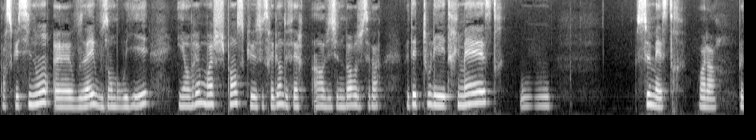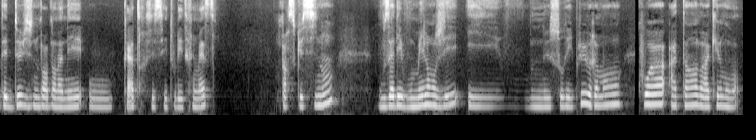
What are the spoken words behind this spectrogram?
Parce que sinon, euh, vous allez vous embrouiller et en vrai, moi, je pense que ce serait bien de faire un vision board, je sais pas, peut-être tous les trimestres ou semestres. Voilà. Peut-être deux vision boards dans l'année ou quatre si c'est tous les trimestres. Parce que sinon, vous allez vous mélanger et vous ne saurez plus vraiment quoi atteindre à quel moment.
